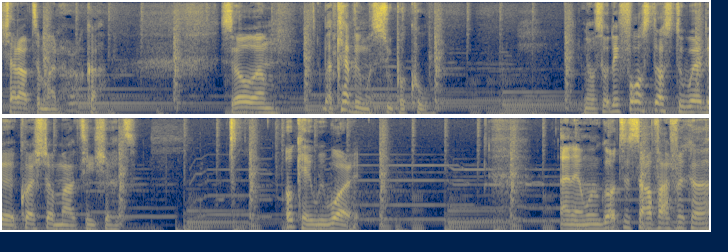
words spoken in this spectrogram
Shout out to Madaraka. So, um, but Kevin was super cool. You know, so they forced us to wear the question mark t-shirts. Okay, we wore it. And then when we got to South Africa,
